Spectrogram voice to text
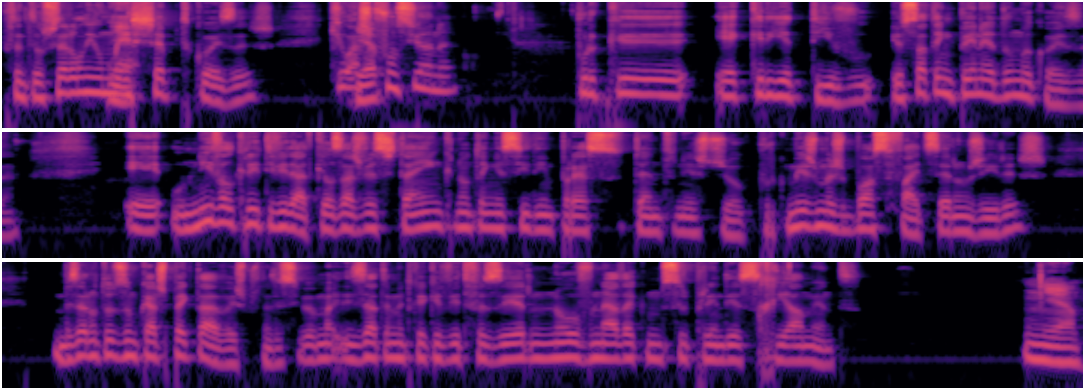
Portanto, eles fizeram ali um yeah. mashup de coisas que eu acho yep. que funciona. Porque é criativo. Eu só tenho pena de uma coisa é o nível de criatividade que eles às vezes têm que não tenha sido impresso tanto neste jogo. Porque mesmo as boss fights eram giras, mas eram todos um bocado expectáveis. Portanto, eu sabia exatamente o que é que havia de fazer, não houve nada que me surpreendesse realmente. Yeah.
